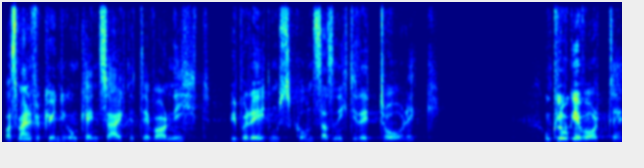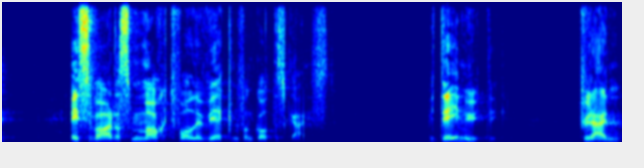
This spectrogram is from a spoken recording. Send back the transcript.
Was meine Verkündigung kennzeichnete, war nicht Überredungskunst, also nicht die Rhetorik und kluge Worte. Es war das machtvolle Wirken von Gottes Geist. Wie demütig für einen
